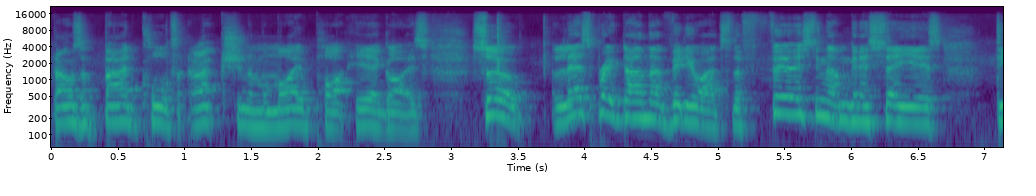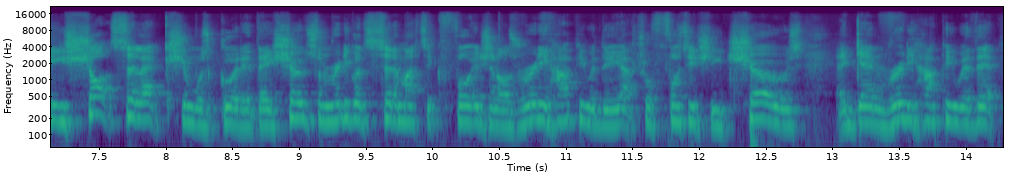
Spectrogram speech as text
that was a bad call to action on my part here, guys. So let's break down that video ad. So the first thing that I'm to say is the shot selection was good. They showed some really good cinematic footage and I was really happy with the actual footage he chose. Again, really happy with it.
